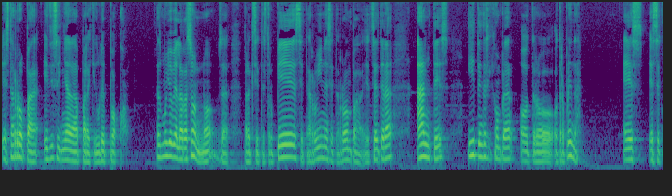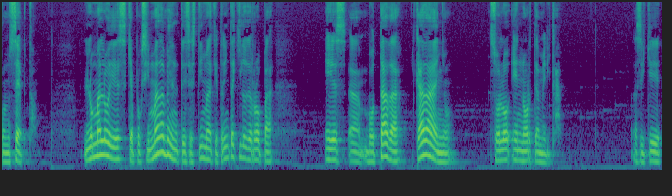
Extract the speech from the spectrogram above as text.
esta ropa es diseñada para que dure poco. Es muy obvia la razón, ¿no? O sea, para que se te estropee, se te arruine, se te rompa, etcétera, antes y tengas que comprar otro, otra prenda. Es ese concepto. Lo malo es que aproximadamente se estima que 30 kilos de ropa es ah, botada cada año solo en Norteamérica. Así que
